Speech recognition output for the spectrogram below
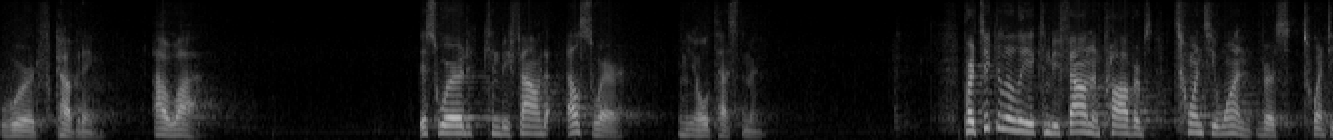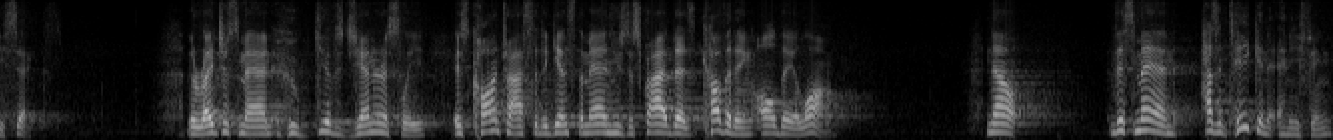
word for coveting, awa. This word can be found elsewhere in the Old Testament. Particularly, it can be found in Proverbs 21, verse 26. The righteous man who gives generously is contrasted against the man who's described as coveting all day long. Now, this man hasn't taken anything,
